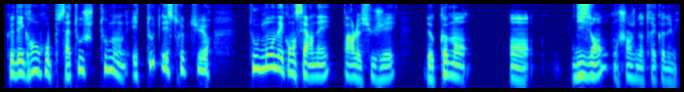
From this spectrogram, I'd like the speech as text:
que des grands groupes. Ça touche tout le monde. Et toutes les structures, tout le monde est concerné par le sujet de comment, en 10 ans, on change notre économie.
